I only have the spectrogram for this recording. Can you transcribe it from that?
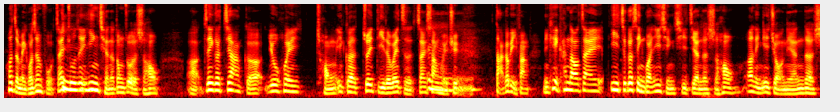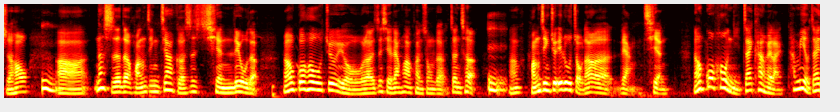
或者美国政府在做这个印钱的动作的时候，啊，这个价格又会从一个最低的位置再上回去。打个比方，你可以看到，在疫这个新冠疫情期间的时候，二零一九年的时候，嗯啊、呃，那时的黄金价格是千六的，然后过后就有了这些量化宽松的政策，嗯，然后黄金就一路走到了两千，然后过后你再看回来，它没有再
